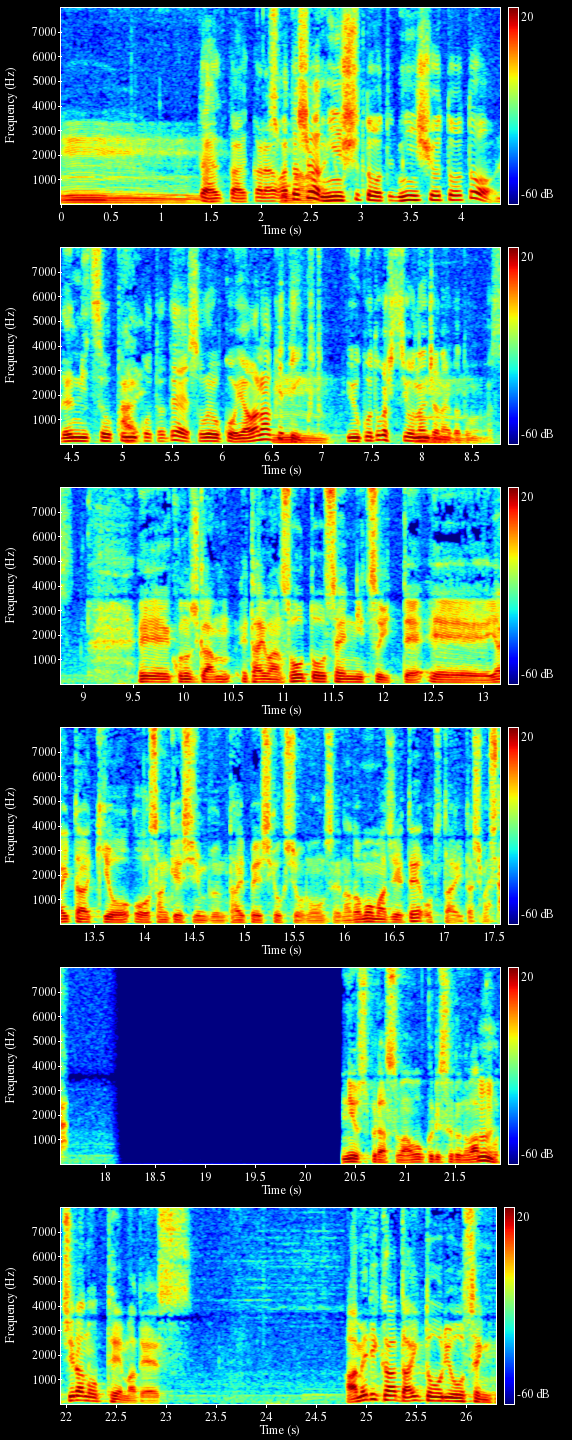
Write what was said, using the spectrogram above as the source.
うんだから私は民主党民衆党と連立を組むことで、それをこう和らげていくということが必要なんじゃないかと思います。えー、この時間、台湾総統選について、えー、矢板昭夫産経新聞台北支局長の音声なども交えてお伝えいたしました。ニュースプラスはお送りするのはこちらのテーマです、うん、アメリカ大統領選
